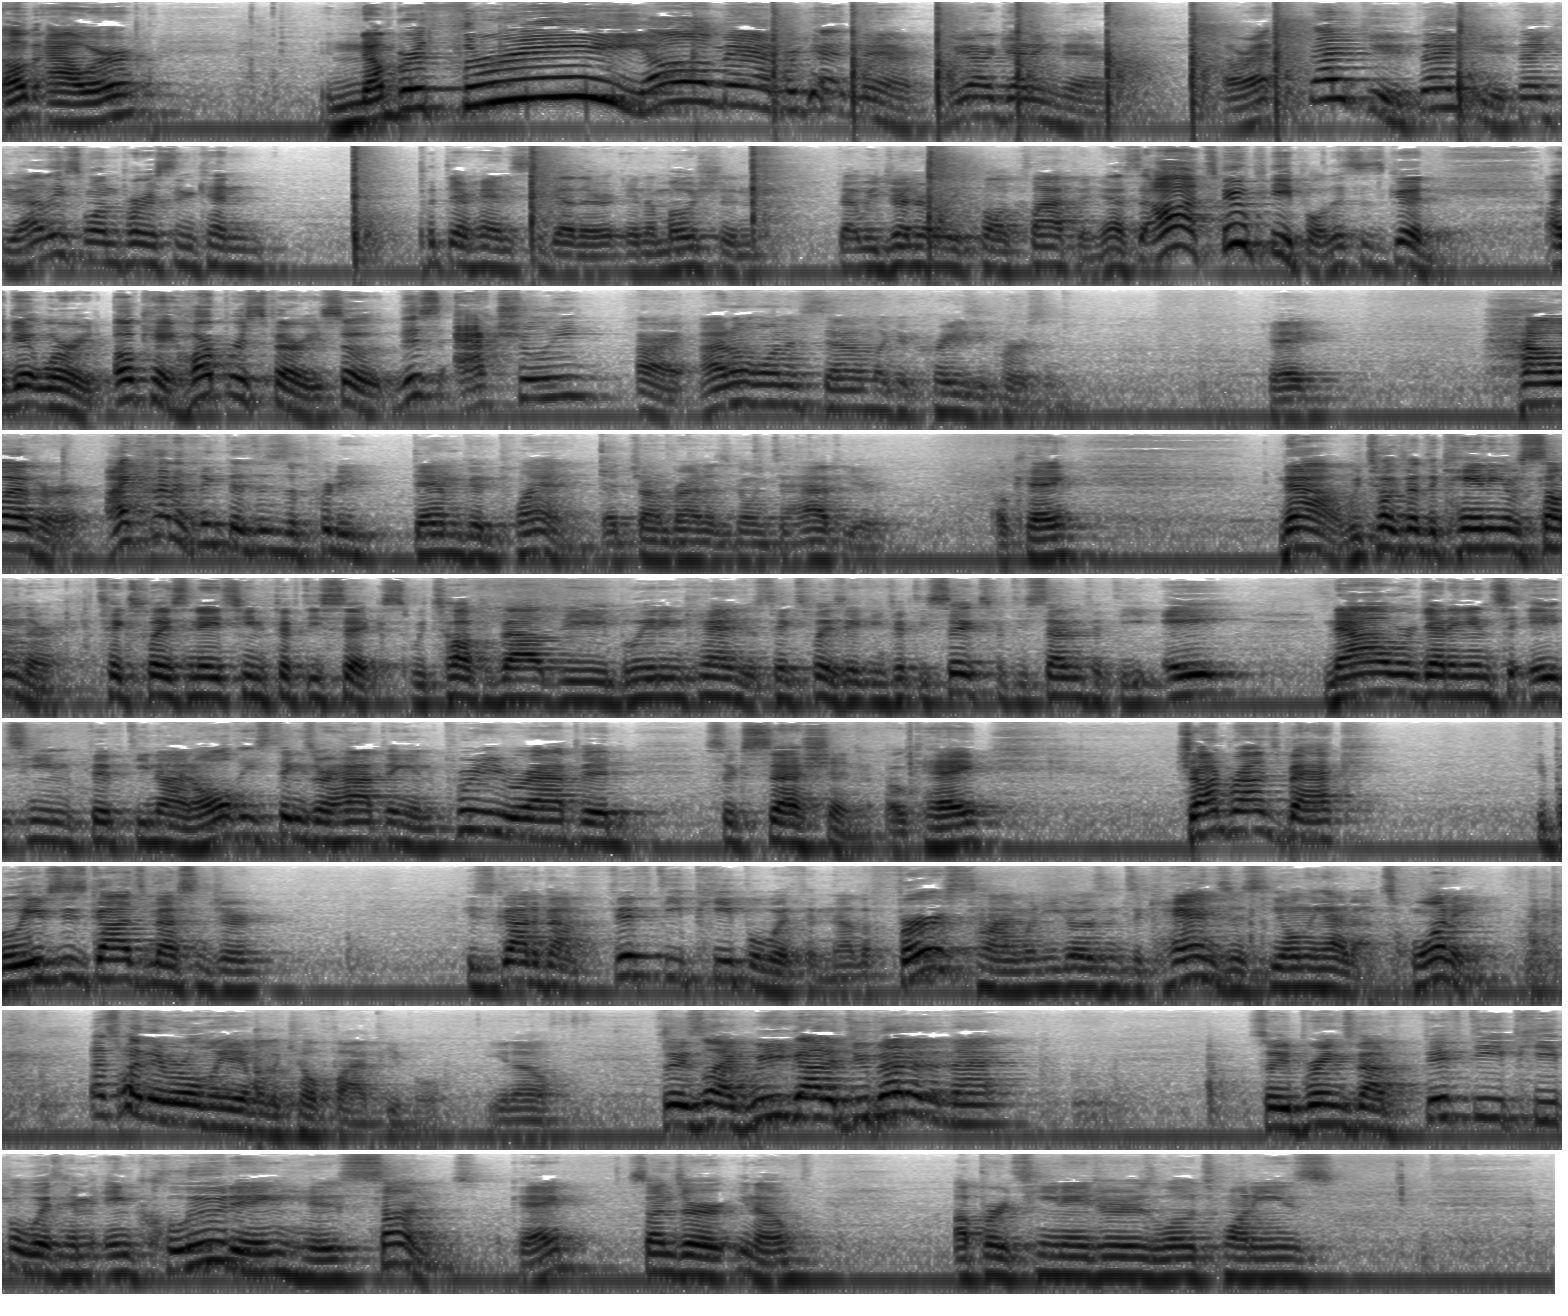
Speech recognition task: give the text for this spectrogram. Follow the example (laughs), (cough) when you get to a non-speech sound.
of our number three. Oh man, we're getting there. We are getting there. All right. Thank you, thank you, thank you. At least one person can put their hands together in a motion that we generally call clapping. Yes. Ah, two people. This is good. I get worried. Okay, Harper's Ferry. So this actually, all right, I don't want to sound like a crazy person. Okay? However, I kind of think that this is a pretty damn good plan that John Brown is going to have here. Okay? Now, we talked about the caning of Sumner. It takes place in 1856. We talked about the Bleeding Kansas. It takes place 1856, 57, 58. Now we're getting into 1859. All these things are happening in pretty rapid succession, okay? John Brown's back. He believes he's God's messenger. He's got about 50 people with him. Now, the first time when he goes into Kansas, he only had about 20. That's why they were only able to kill five people, you know? So he's like, we got to do better than that. So he brings about 50 people with him, including his sons, okay? Sons are, you know, upper teenagers, low 20s.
